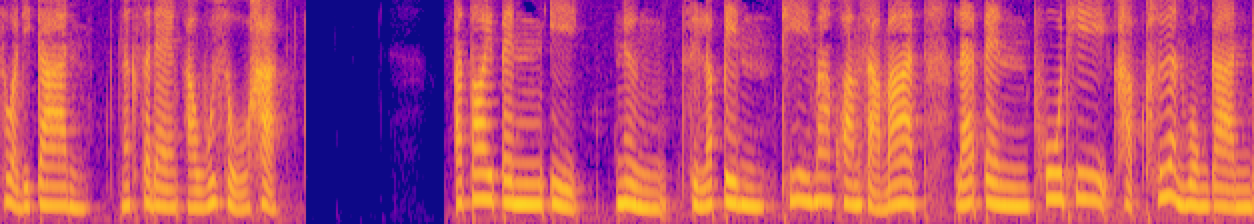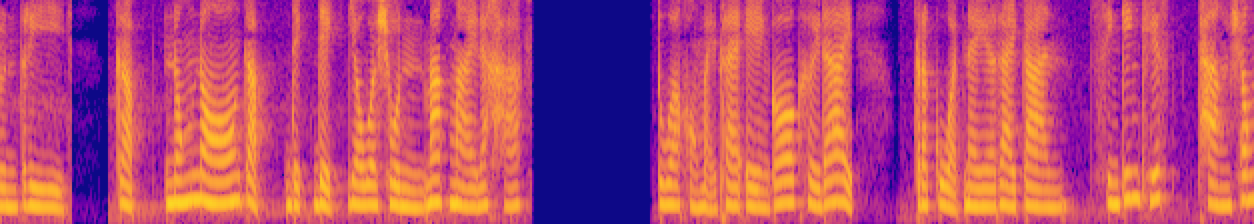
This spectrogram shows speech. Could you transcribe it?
สวัสดิการ นักแสดงอาวุโสค่ะอาต้อยเป็นอีก หนึ่งศิลปินที่มากความสามารถ และเป็นผู้ที่ขับเคลื่อนวงการดนตรี กับน้องๆกับเด็กๆ เยาวชนมากมายนะคะ ตัวของไหมแพรเองก็เคยได้ประกวดในรายการ Singing Kiss ทางช่อง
